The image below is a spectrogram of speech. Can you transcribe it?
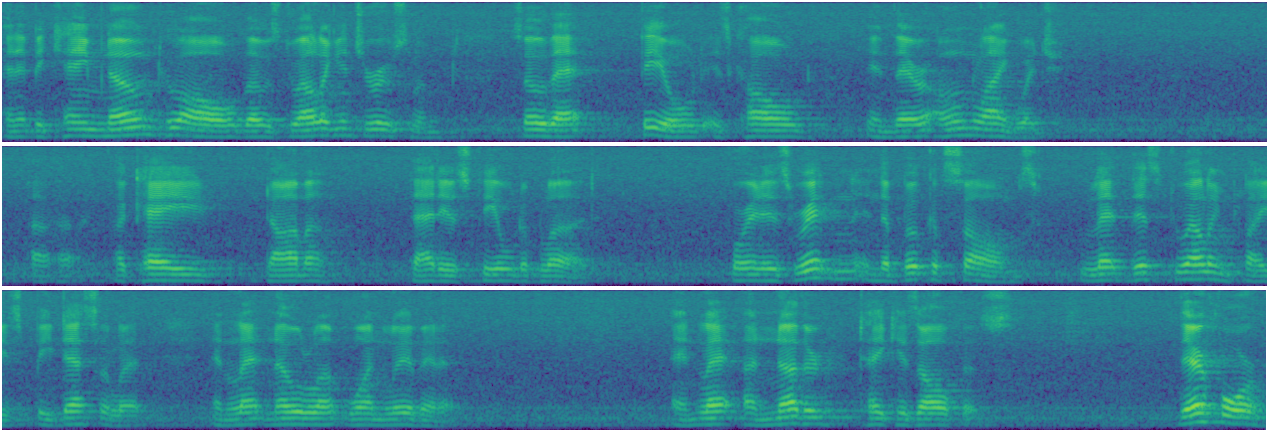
And it became known to all those dwelling in Jerusalem, so that field is called in their own language uh, Dama, that is, field of blood. For it is written in the book of Psalms, Let this dwelling place be desolate and let no one live in it. And let another take his office. Therefore,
